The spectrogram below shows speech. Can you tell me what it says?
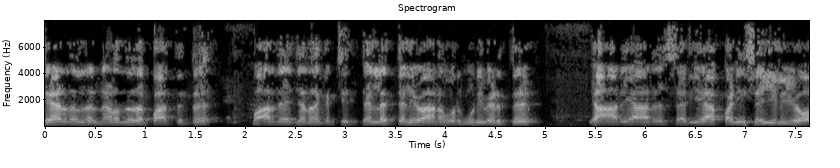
தேர்தலில் நடந்ததை பார்த்துட்டு பாரதிய ஜனதா கட்சி தெல்ல தெளிவான ஒரு முடிவு எடுத்து யார் யாரு சரியா பணி செய்யலையோ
